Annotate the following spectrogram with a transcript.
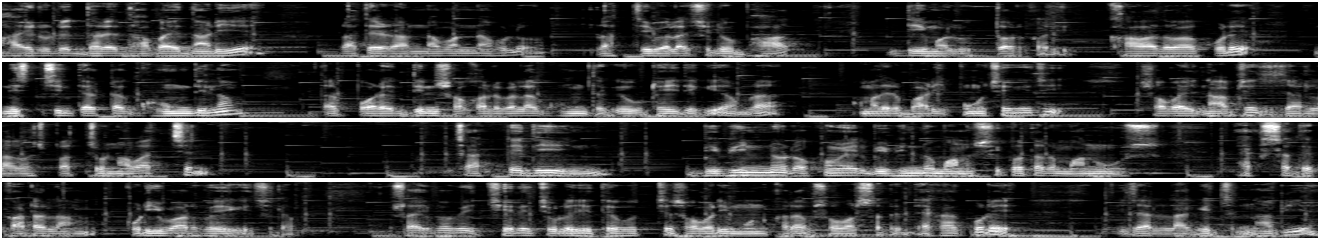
হাই রোডের ধারে ধাবায় দাঁড়িয়ে রাতের রান্নাবান্না হলো, রাত্রিবেলা ছিল ভাত, ডিম, আলুর তরকারি। খাওয়া দাওয়া করে নিশ্চিন্তে একটা ঘুম দিলাম। তার পরের দিন সকালবেলা ঘুম থেকে উঠেই দেখি আমরা আমাদের বাড়ি পৌঁছে গেছি। সবাই নামছে যে যার কাগজপত্র নামাচ্ছেন চারটে দিন বিভিন্ন রকমের বিভিন্ন মানসিকতার মানুষ একসাথে কাটালাম, পরিবার হয়ে গেছিলাম। স্বাভাবিকভাবে ছেড়ে চলে যেতে হচ্ছে, সবারই মন খারাপ, সবার সাথে দেখা করে যে যার লাগেজ নামিয়ে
